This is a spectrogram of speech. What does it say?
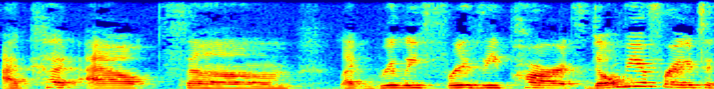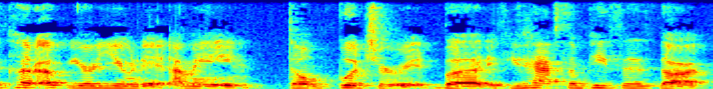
I cut out some like really frizzy parts. Don't be afraid to cut up your unit. I mean, don't butcher it, but if you have some pieces that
